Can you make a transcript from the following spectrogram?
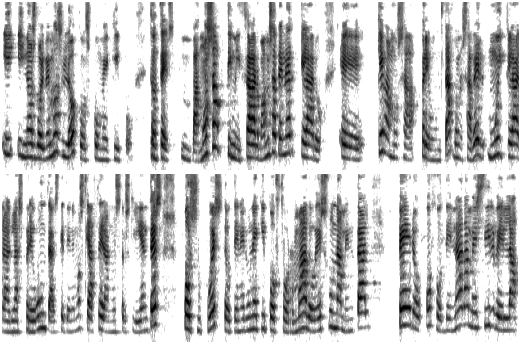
Y, y nos volvemos locos como equipo. Entonces, vamos a optimizar, vamos a tener claro eh, qué vamos a preguntar, bueno, saber muy claras las preguntas que tenemos que hacer a nuestros clientes. Por supuesto, tener un equipo formado es fundamental, pero ojo, de nada me sirve la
